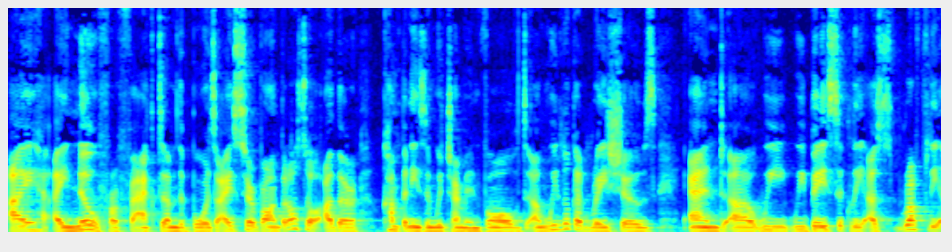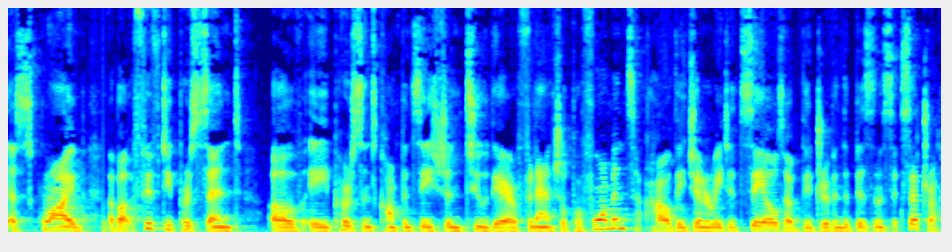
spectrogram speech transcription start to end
I, I know for a fact um, the boards I serve on, but also other companies in which I'm involved, um, we look at ratios and uh, we, we basically as, roughly ascribe about 50% of a person's compensation to their financial performance, how they generated sales, have they driven the business, etc.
